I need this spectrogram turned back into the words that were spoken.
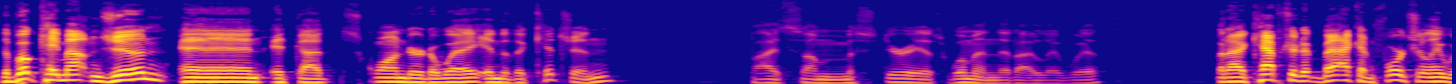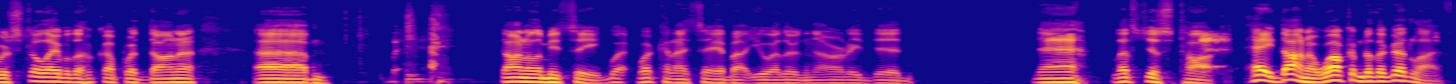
the book came out in June, and it got squandered away into the kitchen by some mysterious woman that I live with but I captured it back, and fortunately, we're still able to hook up with Dawna. Um, Dawna, let me see. What what can I say about you other than I already did? Nah, let's just talk. Hey, Dawna, welcome to the Good Life.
